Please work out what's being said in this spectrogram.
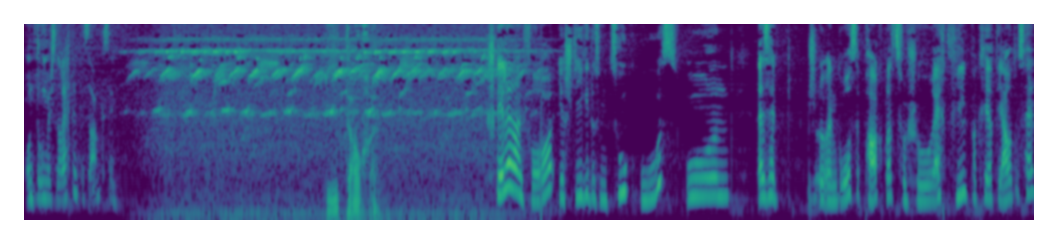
Und darum war es noch recht interessant. Gewesen. Eintauchen. Stellt euch vor, ihr steigt aus dem Zug aus und es hat einen grossen Parkplatz, wo schon recht viel parkierte Autos hat.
